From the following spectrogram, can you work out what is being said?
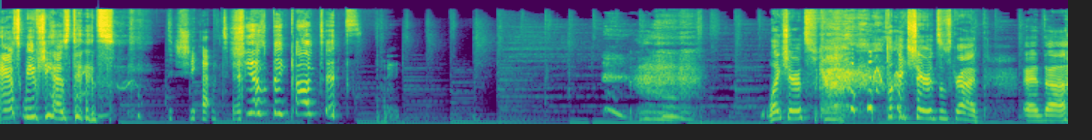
Ask me if she has tits. Does she have tits? she has big Kong tits. like, share, and subscribe. like, share, and subscribe. And uh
